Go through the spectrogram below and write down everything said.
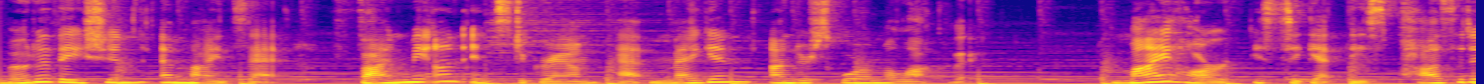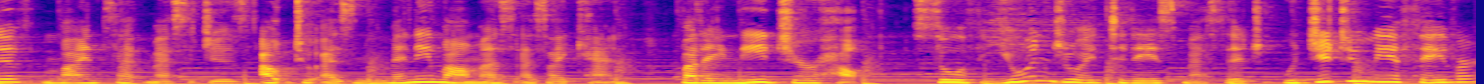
motivation, and mindset, find me on Instagram at Megan underscore Milakovic. My heart is to get these positive mindset messages out to as many mamas as I can, but I need your help. So if you enjoyed today's message, would you do me a favor?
